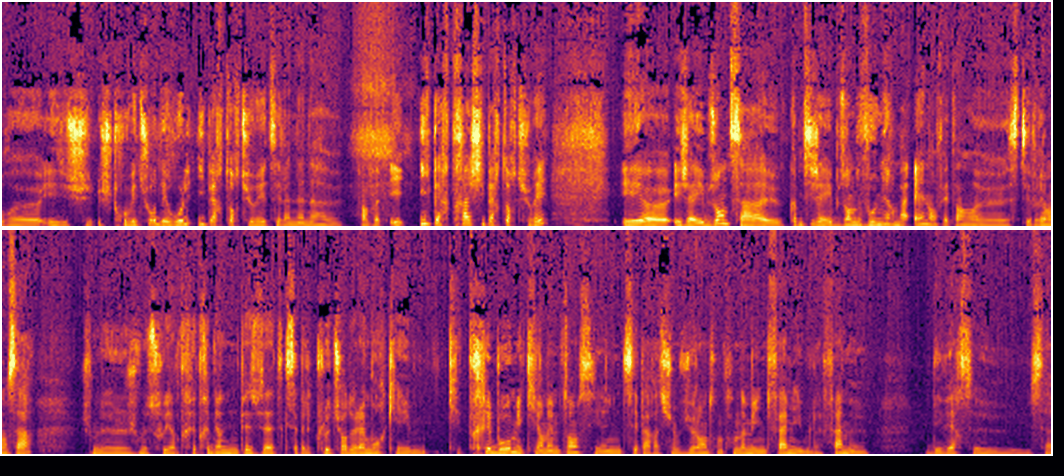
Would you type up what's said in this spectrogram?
pour et je, trouvais toujours des rôles hyper torturés c'est la nana enfin et hyper trash hyper torturée et, et j'avais besoin de ça comme si j'avais besoin de vomir ma haine en fait hein, c'était vraiment ça je me, je me, souviens très très bien d'une pièce de théâtre qui s'appelle Clôture de l'amour, qui est, qui est très beau, mais qui en même temps, c'est une séparation violente entre un homme et une femme, et où la femme euh, déverse euh, sa,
